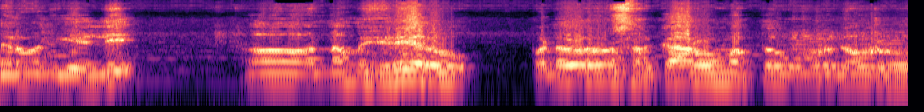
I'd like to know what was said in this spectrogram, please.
ಮೆರವಣಿಗೆಯಲ್ಲಿ ನಮ್ಮ ಹಿರಿಯರು ಪಟವರ ಸರ್ಕಾರವು ಮತ್ತು ಊರುಗೌಡರು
